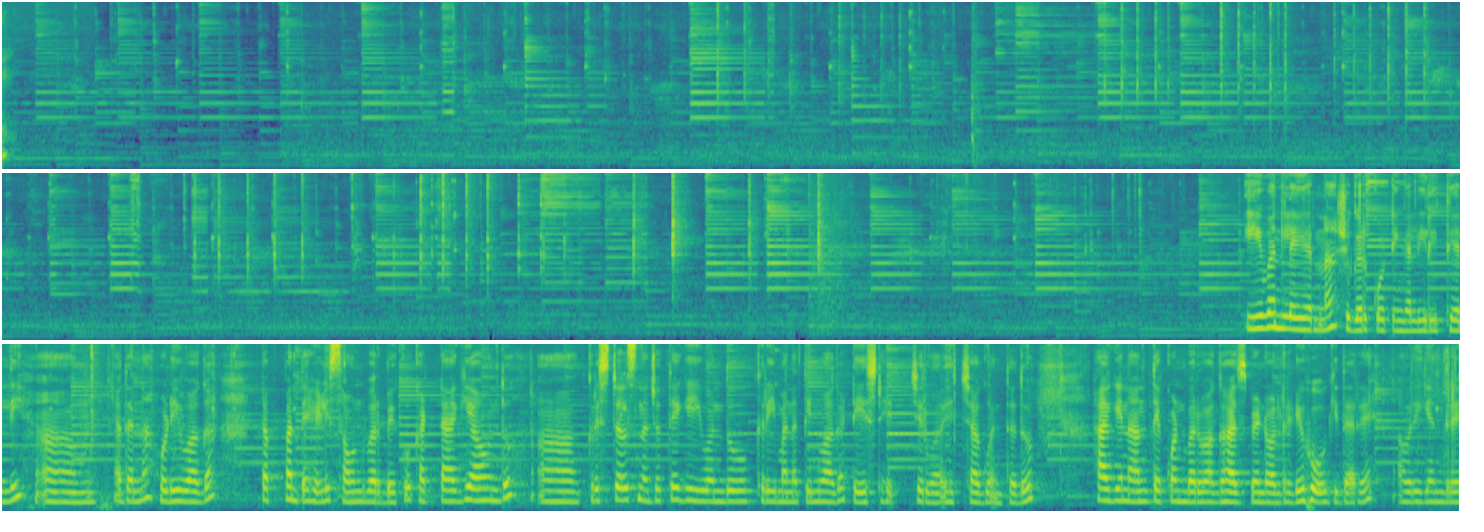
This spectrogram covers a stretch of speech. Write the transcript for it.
ಈವನ್ ಲೇಯರ್ನ ಶುಗರ್ ಕೋಟಿಂಗಲ್ಲಿ ಈ ರೀತಿಯಲ್ಲಿ ಅದನ್ನು ಹೊಡೆಯುವಾಗ ಟಪ್ ಅಂತ ಹೇಳಿ ಸೌಂಡ್ ಬರಬೇಕು. ಕಟ್ಟಾಗಿ ಆ ಒಂದು ಕ್ರಿಸ್ಟಲ್ಸ್ನ ಜೊತೆಗೆ ಈ ಒಂದು ಕ್ರೀಮನ್ನು ತಿನ್ನುವಾಗ ಟೇಸ್ಟ್ ಹೆಚ್ಚಿರುವ, ಹೆಚ್ಚಾಗುವಂಥದ್ದು. ಹಾಗೆ ನಾನು ತೆಕ್ಕೊಂಡು ಬರುವಾಗ ಹಸ್ಬೆಂಡ್ ಆಲ್ರೆಡಿ ಹೋಗಿದ್ದಾರೆ. ಅವರಿಗೆ ಅಂದರೆ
